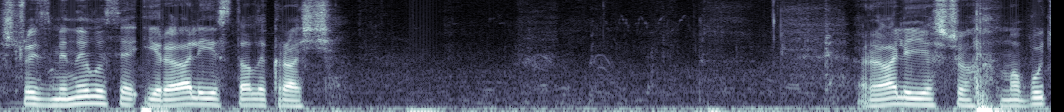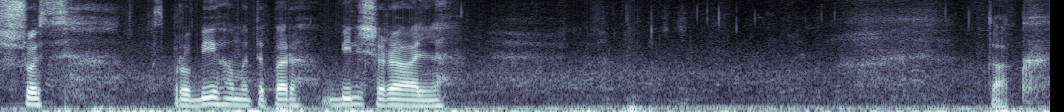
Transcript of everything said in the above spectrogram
щось змінилося і реалії стали краще. Реалії, що, мабуть, щось з пробігами тепер більш реальне. Так,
